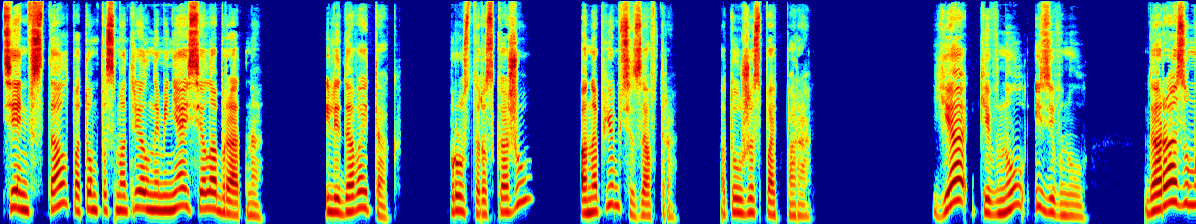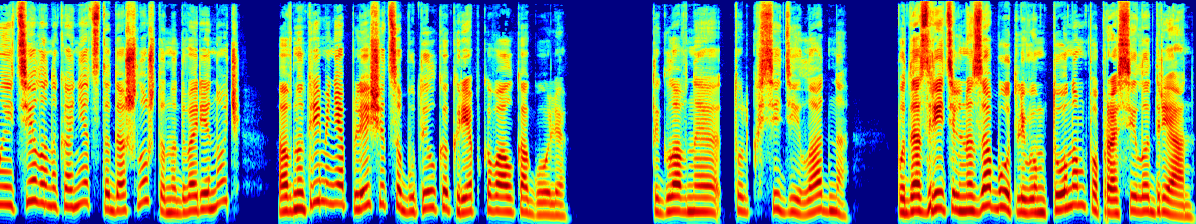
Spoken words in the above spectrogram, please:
Тень встал, потом посмотрел на меня и сел обратно. Или давай так, просто расскажу, а напьемся завтра, а то уже спать пора. Я кивнул и зевнул. До разума и тела наконец-то дошло, что на дворе ночь, а внутри меня плещется бутылка крепкого алкоголя. Ты, главное, только сиди, ладно?» Подозрительно заботливым тоном попросил Адриан.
